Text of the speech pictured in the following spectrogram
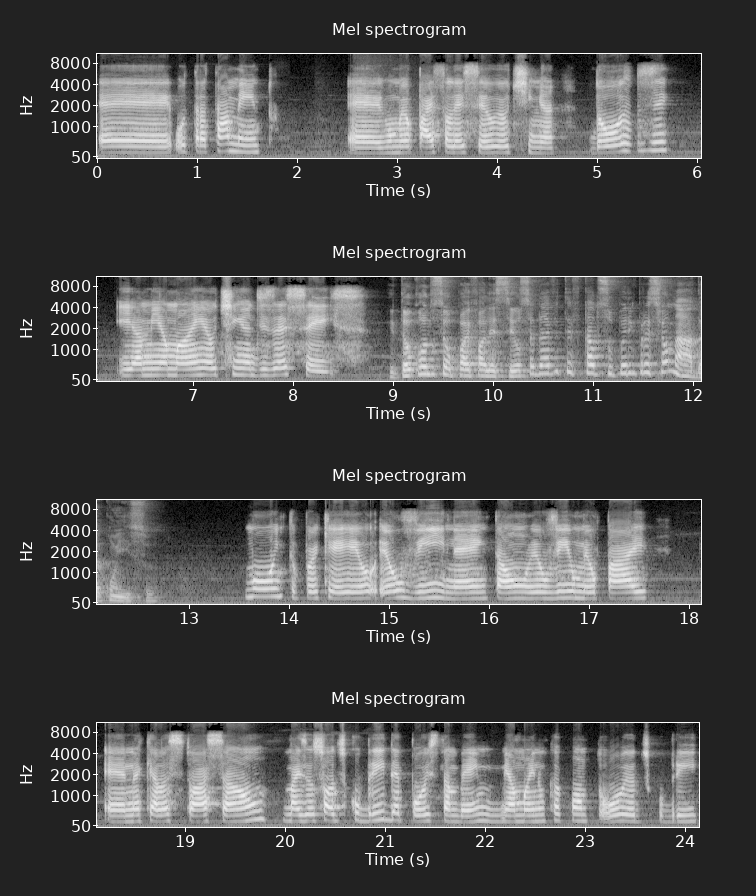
é, o tratamento. É, o meu pai faleceu, eu tinha 12 e a minha mãe eu tinha 16. Então quando seu pai faleceu, você deve ter ficado super impressionada com isso. Muito, porque eu, eu vi, né? Então eu vi o meu pai é, naquela situação, mas eu só descobri depois também. Minha mãe nunca contou, eu descobri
